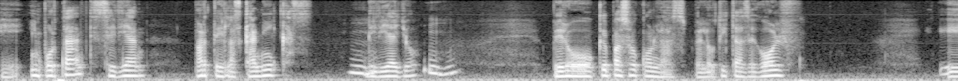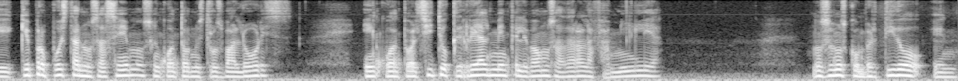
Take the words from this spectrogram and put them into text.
eh, importantes, serían parte de las canicas, diría yo. Pero, ¿qué pasó con las pelotitas de golf? Eh, ¿Qué propuesta nos hacemos en cuanto a nuestros valores? En cuanto al sitio que realmente le vamos a dar a la familia. Nos hemos convertido en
